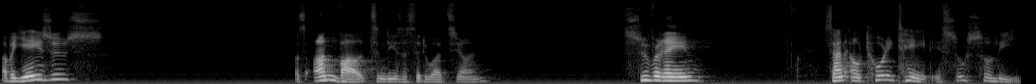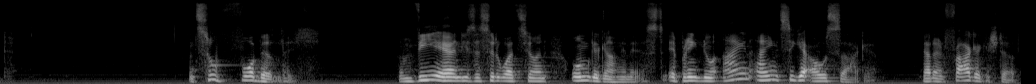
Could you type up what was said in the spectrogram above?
Aber Jesus, als Anwalt in dieser Situation, souverän, seine Autorität ist so solid und so vorbildlich. Und wie er in dieser Situation umgegangen ist. Er bringt nur eine einzige Aussage. Er hat eine Frage gestellt.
